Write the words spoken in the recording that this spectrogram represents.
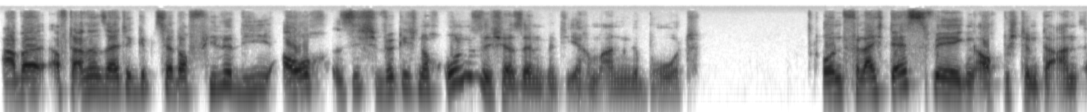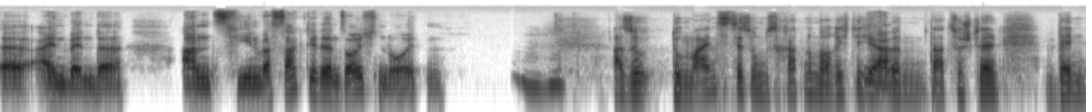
Aber auf der anderen Seite gibt's ja doch viele, die auch sich wirklich noch unsicher sind mit ihrem Angebot und vielleicht deswegen auch bestimmte An äh, Einwände anziehen. Was sagt ihr denn solchen Leuten? Mhm. Also du meinst jetzt, um es gerade nochmal richtig ja. ähm, darzustellen, wenn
